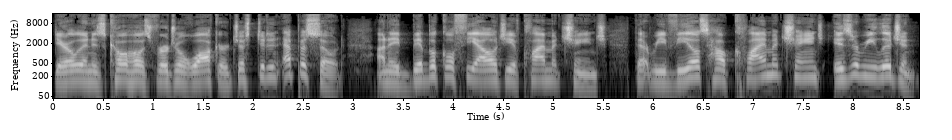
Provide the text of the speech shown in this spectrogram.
Darrell and his co host Virgil Walker just did an episode on a biblical theology of climate change that reveals how climate change is a religion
